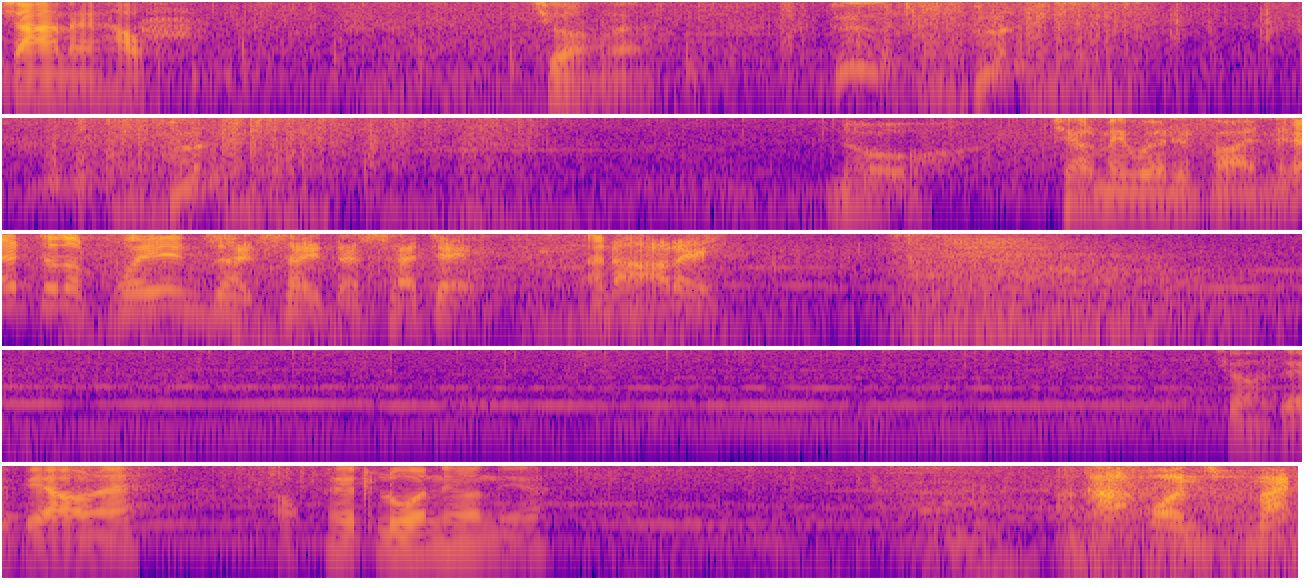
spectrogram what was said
cha này học trưởng ạ No. Tell me where to find the... Head to the plains outside the city. And hurry. Trưởng dễ béo này. Học hết luôn hơn nữa. That one's Mick.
